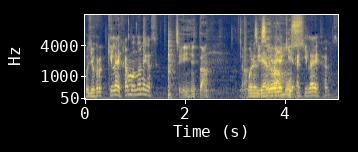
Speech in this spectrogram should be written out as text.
pues yo creo que aquí la dejamos, ¿no, negas? Sí, está. Ya, Por el día de hoy aquí, aquí la dejamos.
